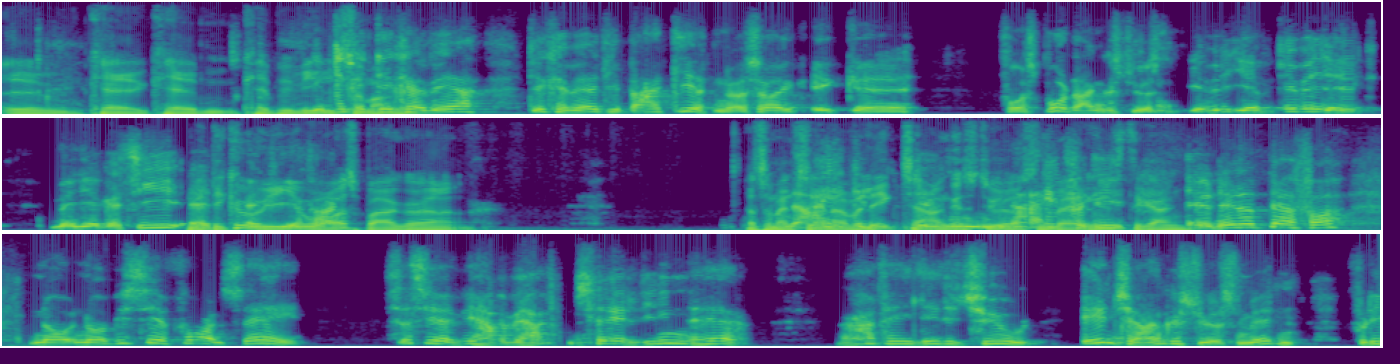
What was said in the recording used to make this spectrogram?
øh, kan, kan, kan bevilge det, så mange? Det kan, være, det kan være, at de bare giver den, og så ikke, ikke uh, får spurgt Ankestyrelsen. Jeg ved, jeg, det ved jeg ikke, men jeg kan sige... Ja, det kan jo I jo faktisk... også bare gøre. Altså man nej, sender vel ikke til Ankestyrelsen hver eneste gang? Det er jo netop derfor, når, når vi ser for en sag, så siger vi, har vi haft en sag lignende her, Nej, det er lidt i tvivl. Ind til Ankestyrelsen med den, fordi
